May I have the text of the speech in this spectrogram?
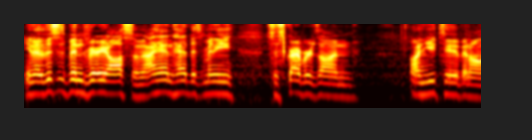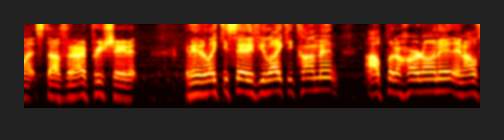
you know, this has been very awesome. I hadn't had this many subscribers on on YouTube and all that stuff, and I appreciate it. And then, like you said, if you like it, comment. I'll put a heart on it, and I'll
